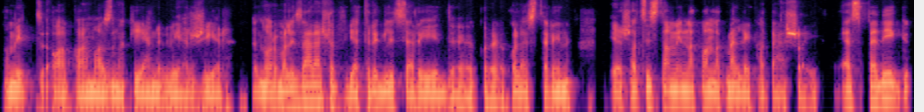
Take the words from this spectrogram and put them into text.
amit alkalmaznak ilyen vérzsír normalizálásra, ugye triglicerid, koleszterin, és a cisztaminnak vannak mellékhatásai. Ez pedig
